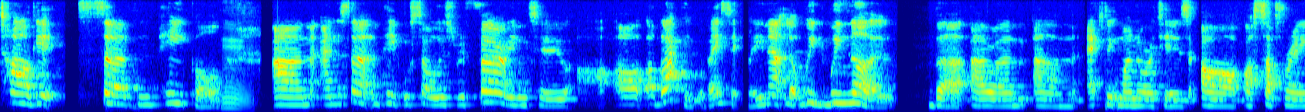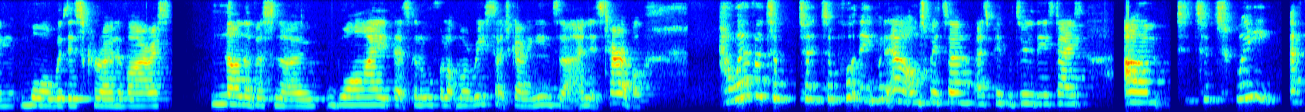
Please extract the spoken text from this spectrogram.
target certain people. Um, and the certain people Sol is referring to are, are black people, basically. Now, look, we, we know that our um, um, ethnic minorities are, are suffering more with this coronavirus. None of us know why. There's an awful lot more research going into that, and it's terrible. However, to, to, to put, the, put it out on Twitter, as people do these days, um, to, to tweet a,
